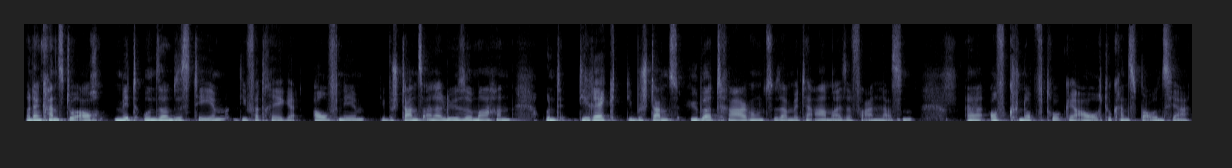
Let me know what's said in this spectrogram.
Und dann kannst du auch mit unserem System die Verträge aufnehmen, die Bestandsanalyse machen und direkt die Bestandsübertragung zusammen mit der Ameise veranlassen. Äh, auf Knopfdruck ja auch. Du kannst bei uns ja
